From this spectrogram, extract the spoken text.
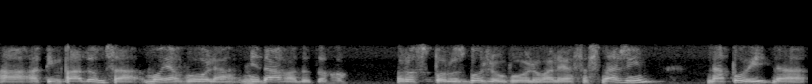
A, a tým pádom sa moja vôľa nedáva do toho rozporu s Božou vôľou, ale ja sa snažím napojiť na,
